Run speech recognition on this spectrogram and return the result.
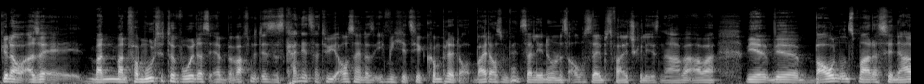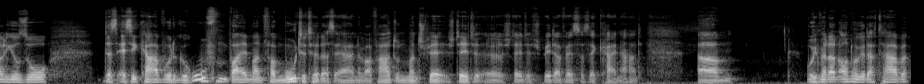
Genau, also äh, man, man vermutete wohl, dass er bewaffnet ist. Es kann jetzt natürlich auch sein, dass ich mich jetzt hier komplett weit aus dem Fenster lehne und es auch selbst falsch gelesen habe. Aber wir, wir bauen uns mal das Szenario so, das SEK wurde gerufen, weil man vermutete, dass er eine Waffe hat und man stellte, äh, stellte später fest, dass er keine hat. Ähm, wo ich mir dann auch nur gedacht habe,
